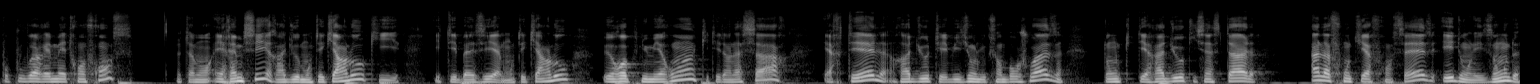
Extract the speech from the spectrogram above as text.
pour pouvoir émettre en France, notamment RMC, Radio Monte Carlo, qui était basée à Monte Carlo, Europe numéro 1, qui était dans la Sarre, RTL, Radio-Télévision luxembourgeoise, donc des radios qui s'installent à la frontière française et dont les ondes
